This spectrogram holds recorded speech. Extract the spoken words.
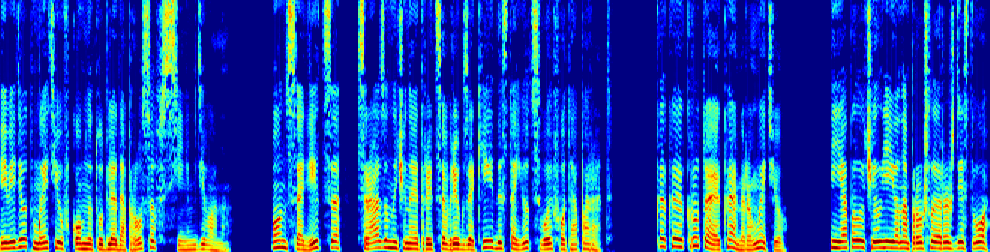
и ведет Мэтью в комнату для допросов с синим диваном. Он садится, сразу начинает рыться в рюкзаке и достает свой фотоаппарат. «Какая крутая камера, Мэтью!» «Я получил ее на прошлое Рождество.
